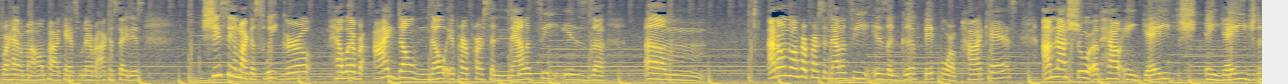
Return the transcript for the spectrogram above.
for having my own podcast, whatever, I can say this. She seemed like a sweet girl. However, I don't know if her personality is, uh, um, I don't know if her personality is a good fit for a podcast. I'm not sure of how engaged engaged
